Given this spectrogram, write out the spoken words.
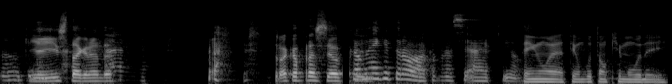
Eu E aí, Instagram da... Troca pra selfie. Como é que troca pra ser ah, aqui, ó? Tem um, é, tem um botão que muda aí.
